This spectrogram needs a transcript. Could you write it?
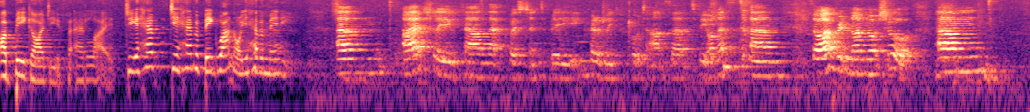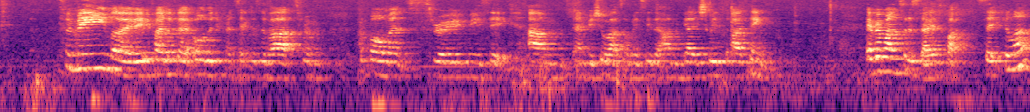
a big idea for Adelaide. Do you have do you have a big one, or you have a many? Um, I actually found that question to be incredibly difficult to answer, to be honest. Um, so I've written, I'm not sure. Um, for me, though, if I look at all the different sectors of arts, from performance through music um, and visual arts, obviously, that I'm engaged with, I think everyone sort of stays quite secular.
